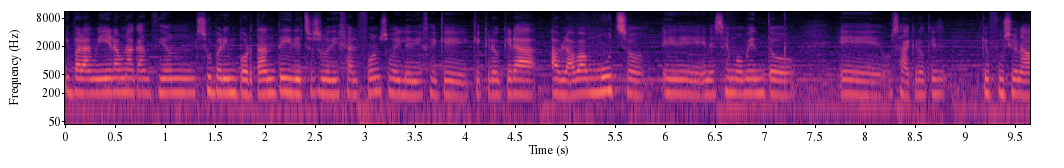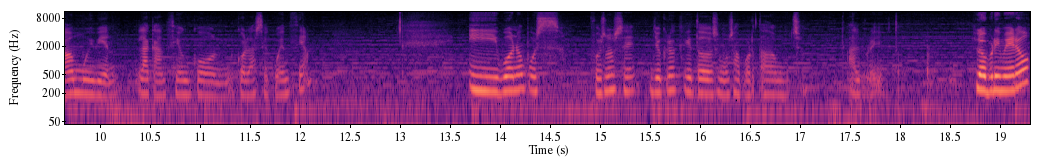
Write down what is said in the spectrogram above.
y para mí era una canción súper importante y de hecho se lo dije a Alfonso y le dije que, creo que era, hablaba mucho eh, en ese momento, o sea, creo que que fusionaba muy bien la canción con, la secuencia. Y bueno, pues, pues no sé, yo creo que todos hemos aportado mucho al proyecto. Lo primero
